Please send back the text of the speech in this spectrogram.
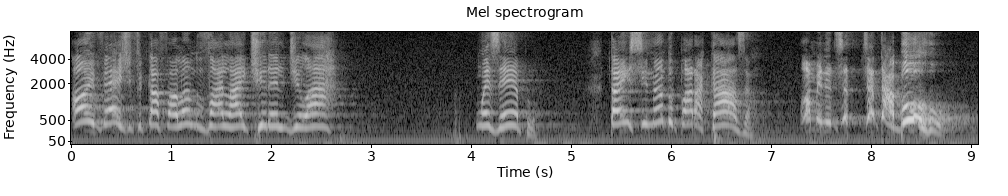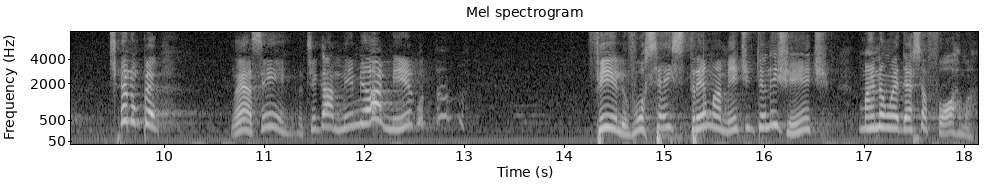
Ao invés de ficar falando, vai lá e tira ele de lá. Um exemplo. Está ensinando para casa. Ô oh, menino, você está burro. Você não pega. Não é assim? Antigamente, meu amigo. Filho, você é extremamente inteligente, mas não é dessa forma.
